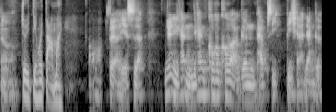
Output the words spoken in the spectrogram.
嗯，就一定会大卖。哦，对啊，也是啊。你觉得你看，你看 Coca-Cola 跟 Pepsi 比起来，两个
